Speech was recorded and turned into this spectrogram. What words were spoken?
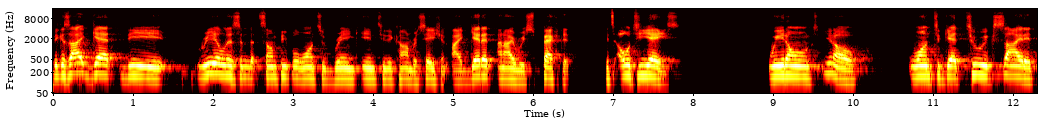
because I get the realism that some people want to bring into the conversation. I get it and I respect it. It's OTAs. We don't, you know, want to get too excited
